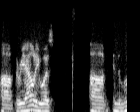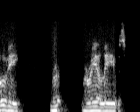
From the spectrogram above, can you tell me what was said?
Um, the reality was, um, in the movie, Maria leaves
